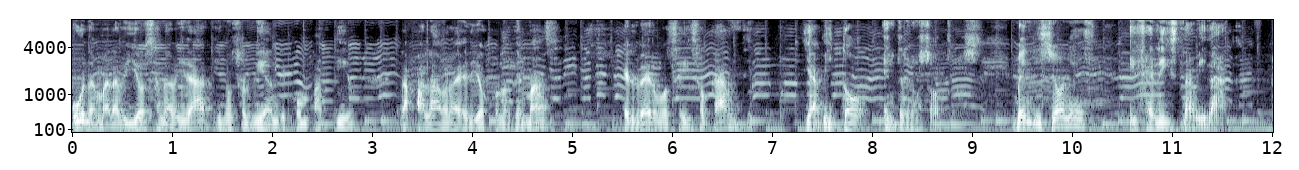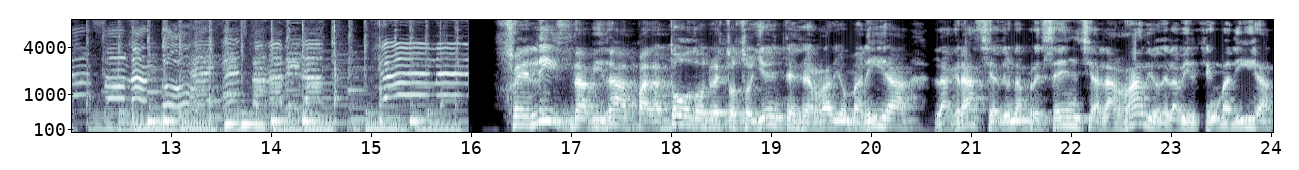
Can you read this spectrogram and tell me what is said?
una maravillosa Navidad y no se olviden de compartir la palabra de Dios con los demás. El verbo se hizo carne y habitó entre nosotros. Bendiciones y feliz Navidad. Feliz Navidad para todos nuestros oyentes de Radio María, la gracia de una presencia, la radio de la Virgen María,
